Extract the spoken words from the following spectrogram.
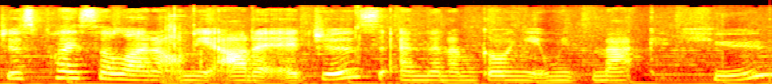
Just place the liner on the outer edges and then I'm going in with MAC Hue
